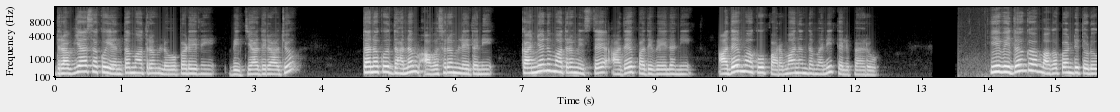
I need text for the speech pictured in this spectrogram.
ద్రవ్యాసకు ఎంతమాత్రం లోబడిని విద్యాధిరాజు తనకు ధనం అవసరం లేదని కన్యను మాత్రం ఇస్తే అదే పదివేలని అదే మాకు పరమానందమని తెలిపారు. ఈ విధంగా మగ పండితుడు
